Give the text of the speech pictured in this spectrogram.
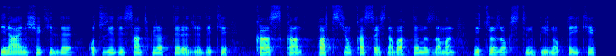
Yine aynı şekilde 37 santigrat derecedeki kas, kan, partisyon kas sayısına baktığımız zaman nitroz oksitin 1.2,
